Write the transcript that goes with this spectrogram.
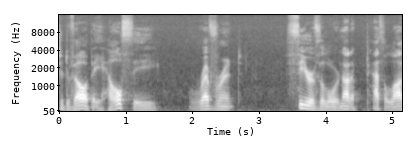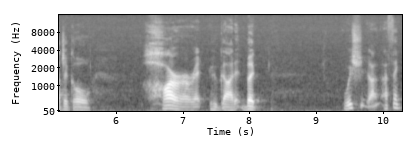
to develop a healthy, reverent fear of the Lord, not a pathological horror at who God is, but we should, I I think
